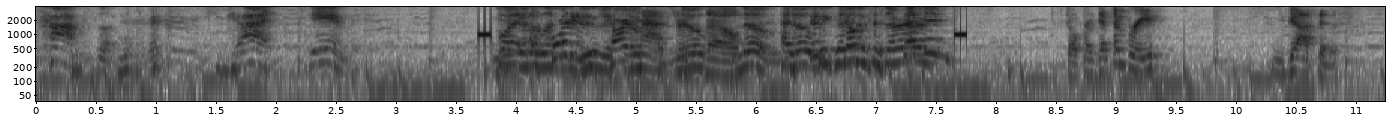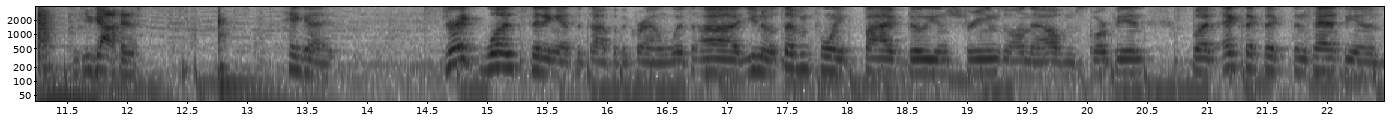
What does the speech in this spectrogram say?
cocksucker God damn it. But gonna let me according to Chartmasters, no, though, no, has no, since jumped to serves- seven. Don't forget to breathe. You got this. You got this. Hey guys, Drake was sitting at the top of the crown with uh, you know, 7.5 billion streams on the album Scorpion, but XXX Tentacion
